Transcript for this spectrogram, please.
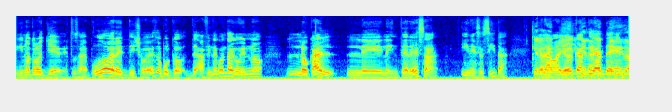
y no te los lleves. Tú sabes, pudo haber dicho eso porque de- a fin de cuentas el gobierno local le, le interesa y necesita que, la, gente- mayor que la cantidad de gente,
